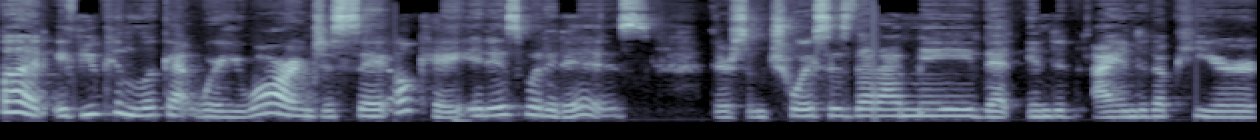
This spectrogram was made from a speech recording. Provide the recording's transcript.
But if you can look at where you are and just say, okay, it is what it is. There's some choices that I made that ended I ended up here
